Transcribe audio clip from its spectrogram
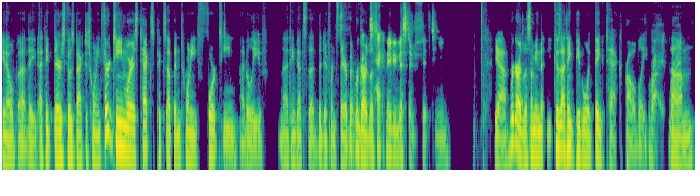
you know, uh, they I think theirs goes back to 2013, whereas Tech's picks up in 2014, I believe. I think that's the the difference there. But regardless, Tech maybe missed in 15. Yeah, regardless, I mean, because I think people would think Tech probably, right, right, Um,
